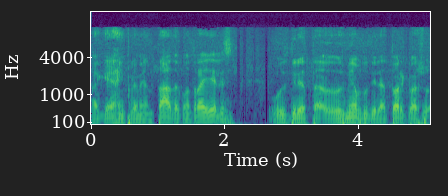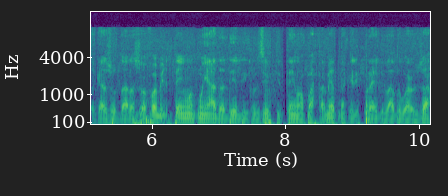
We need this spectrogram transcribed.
a guerra implementada contra eles, os, os membros do diretório que, que ajudaram a sua família. Tem uma cunhada dele, inclusive, que tem um apartamento naquele prédio lá do Guarujá,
